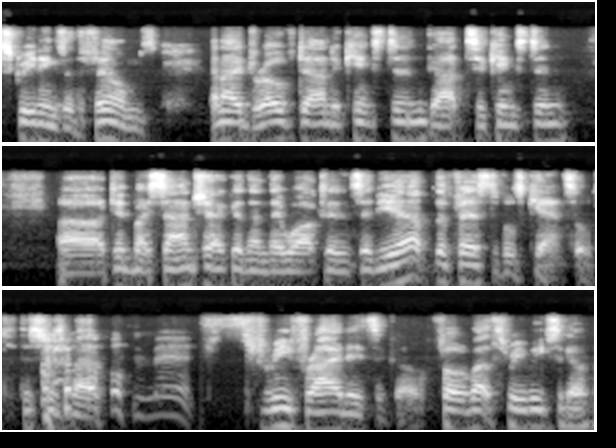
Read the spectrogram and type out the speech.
screenings of the films, and I drove down to Kingston, got to Kingston, uh, did my sound check, and then they walked in and said, "Yep, the festival's canceled." This was about Oh three Fridays ago, for about three weeks ago.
